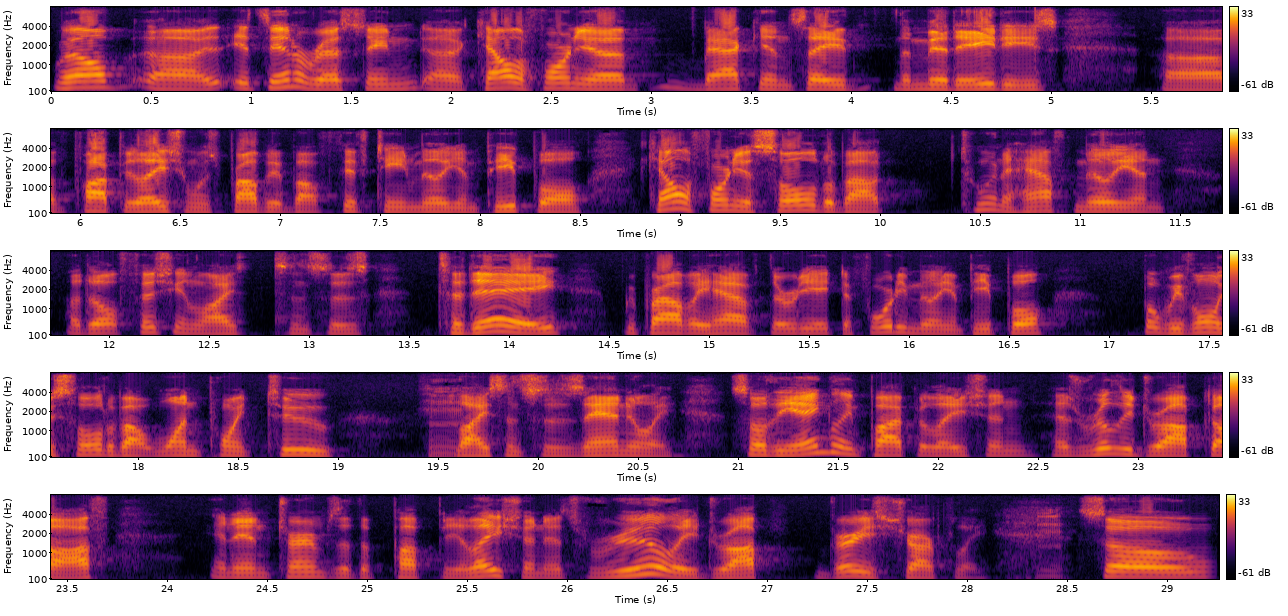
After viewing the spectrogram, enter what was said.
Well, uh, it's interesting. Uh, California, back in say the mid '80s, uh, population was probably about 15 million people. California sold about two and a half million adult fishing licenses. Today, we probably have 38 to 40 million people, but we've only sold about 1.2 hmm. licenses annually. So the angling population has really dropped off, and in terms of the population, it's really dropped very sharply. Mm. So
